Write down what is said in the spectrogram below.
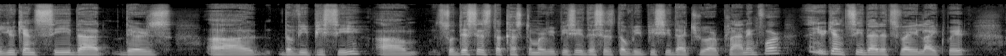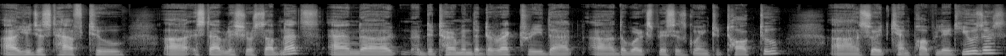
you can see that there's uh, the VPC. Um, so this is the customer VPC. This is the VPC that you are planning for. And you can see that it's very lightweight. Uh, you just have to uh, establish your subnets and uh, determine the directory that uh, the workspace is going to talk to. so it can populate users.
